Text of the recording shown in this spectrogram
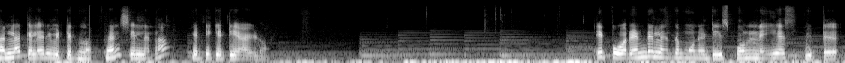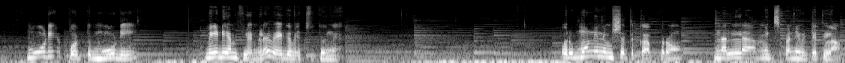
நல்லா கிளறி விட்டுக்கணும் ஃப்ரெண்ட்ஸ் இல்லைன்னா கெட்டி கெட்டியாக ஆயிடும். இப்போ ரெண்டுல இருந்து மூணு டீஸ்பூன் நெய்யை விட்டு மூடிய போட்டு மூடி மீடியம் ஃப்ளேம்ல வேக வச்சுக்கோங்க. ஒரு மூணு நிமிஷத்துக்கு அப்புறம் நல்லா மிக்ஸ் பண்ணி விட்டுக்கலாம்.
